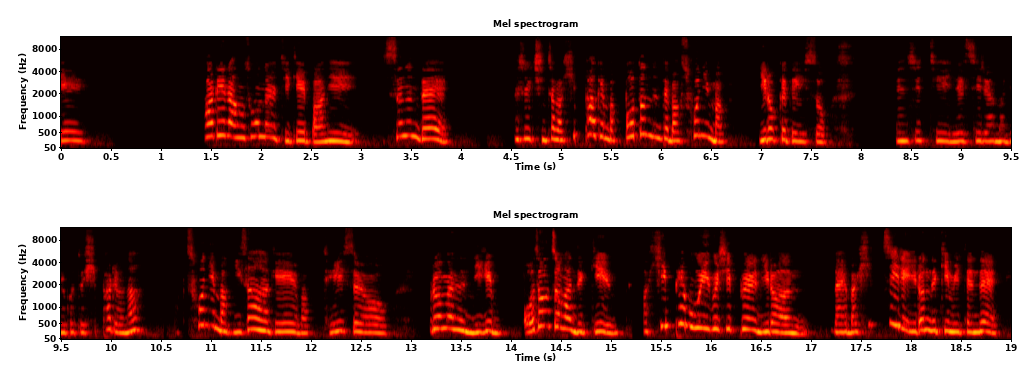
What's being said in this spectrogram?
예. 팔이랑 손을 되게 많이 쓰는데 사실 진짜 막 힙하게 막 뻗었는데 막 손이 막 이렇게 돼 있어. NCT 127이 하면 이것도 힙하려나? 막 손이 막 이상하게 막 돼 있어요. 그러면은 이게 어정쩡한 느낌, 막 힙해 보이고 싶은 이런 나의 막 힙질이 이런 느낌일 텐데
